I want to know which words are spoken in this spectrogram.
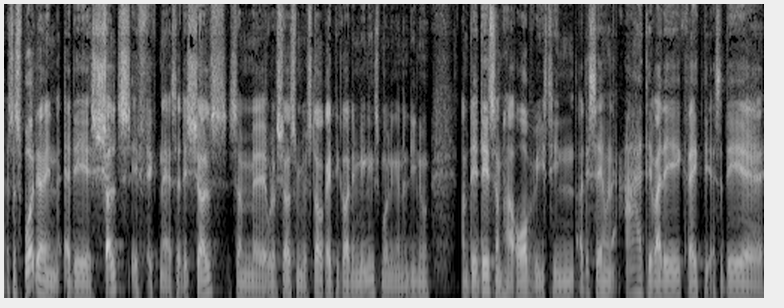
Og så spurgte jeg hende, er det Scholz-effekten, altså det Scholz, som, øh, Olaf Scholz, som jo står rigtig godt i meningsmålingerne lige nu, om det er det, som har overbevist hende, og det sagde hun, ah, det var det ikke rigtigt, altså det, øh,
